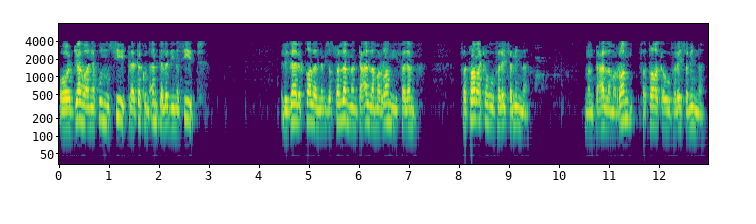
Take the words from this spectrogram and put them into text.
ووجهه أن يقول نسيت لا تكن أنت الذي نسيت. لذلك قال النبي صلى الله عليه وسلم من تعلم الرمي فلم فتركه فليس منا. من تعلم الرمي فتركه فليس منا.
